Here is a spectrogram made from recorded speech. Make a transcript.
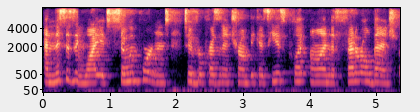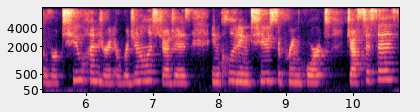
and this is why it's so important to for President Trump because he has put on the federal bench over 200 originalist judges, including two Supreme Court justices.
